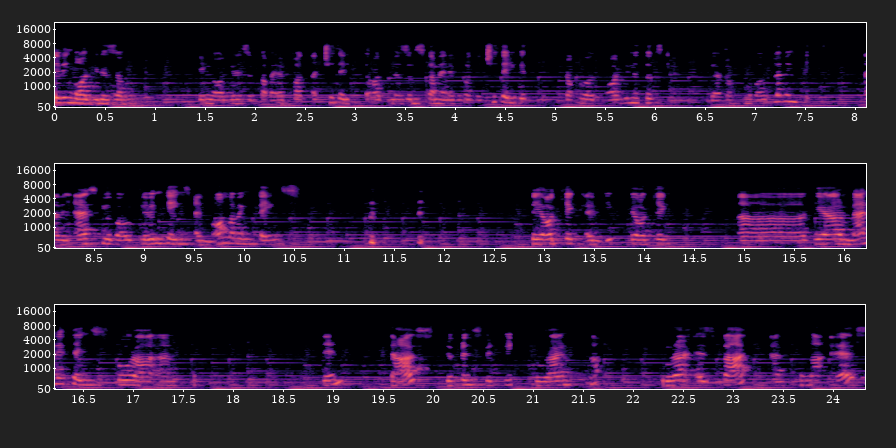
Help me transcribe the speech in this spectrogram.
living organism living organism का मैंने बहुत अच्छे तरीके से ऑर्गेनिजम्स का मैंने बहुत अच्छे तरीके से talk about organisms are talking about living things I will ask you about living things and non living things chaotic and chaotic uh, there are many things flora and then last difference between flora and fauna flora is plant and fauna is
